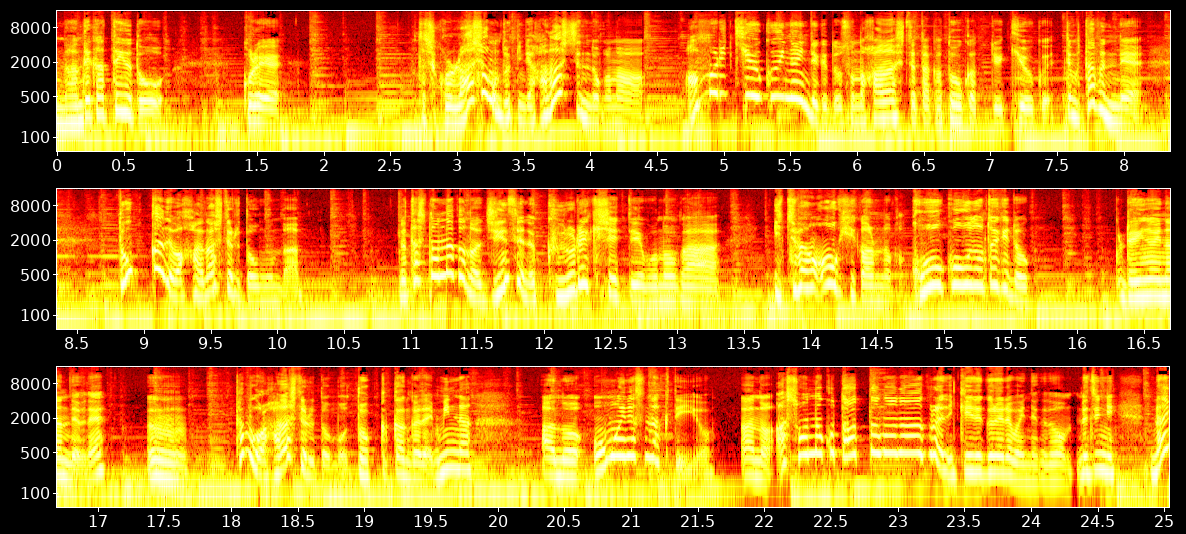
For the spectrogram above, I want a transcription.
なんでかっていうとこれ私これラジオの時に話してんのかな？あんまり記憶いないんだけどその話してたかどうかっていう記憶。でも多分ねどっかでは話してると思うんだ。私の中の人生の黒歴史っていうものが一番大きくあるのが高校の時の恋愛なんだよね。うん。多分これ話してると思う。どっかかんかで。みんなあの思い出せなくていいよ。あのあそんなことあったのなぐらいに聞いてくれればいいんだけど別に何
